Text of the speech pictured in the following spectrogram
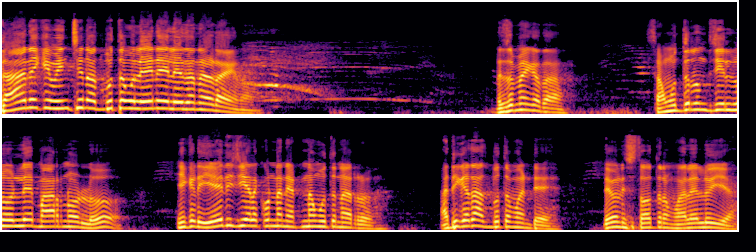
దానికి మించిన అద్భుతం లేనే లేదన్నాడు ఆయన. నిజమే కదా? సముద్రం చీలినోళ్ళే మారినోళ్ళు ఇక్కడ ఏది చేయకుండా నెట్ నమ్ముతున్నారు. అది కదా అద్భుతం అంటే. దేవుని స్తోత్రం. అలెలుయ్య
